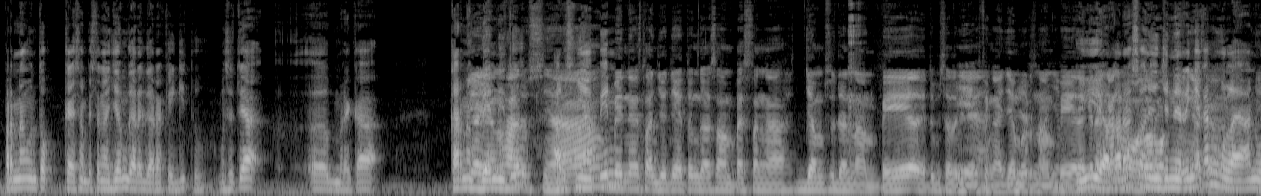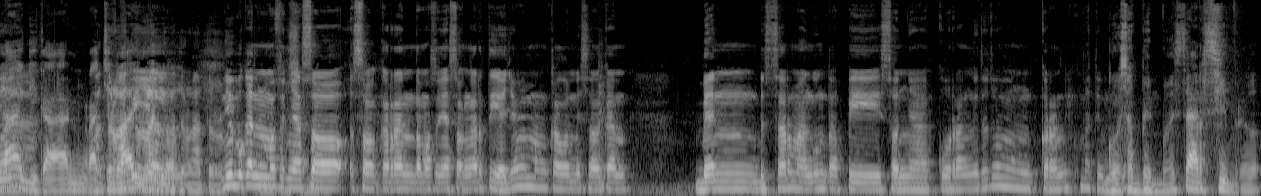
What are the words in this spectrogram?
pernah untuk kayak sampai setengah jam gara-gara kayak gitu. Maksudnya eh, mereka karena Ya, band itu harusnya harus nyiapin band yang selanjutnya itu nggak sampai setengah jam sudah nampil itu bisa lebih Iya, dari setengah jam iya, baru nampil Iya, karena molor sound engineeringnya waktunya kan mulai anu Iya. lagi kan, ngeracik Ngatur lagi. ngatur lagi, ngatur ngatur. ini bukan maksudnya so so keren atau maksudnya sok ngerti ya cuma memang kalau misalkan band besar manggung tapi soundnya kurang itu tuh kurang nikmat ya bro. Gak usah band besar sih bro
